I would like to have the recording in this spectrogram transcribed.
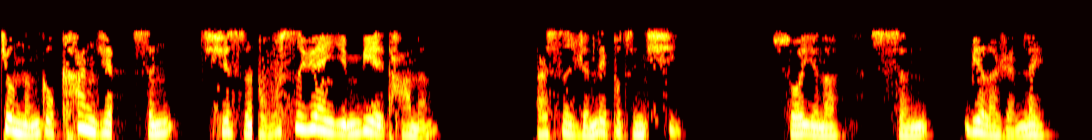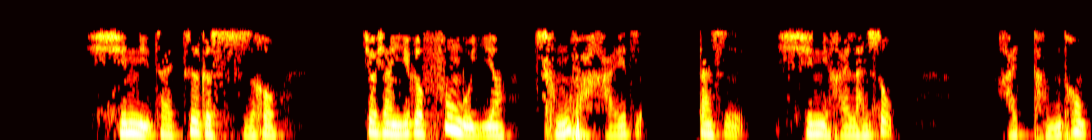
就能够看见神其实不是愿意灭他们，而是人类不争气，所以呢，神灭了人类，心里在这个时候就像一个父母一样惩罚孩子，但是。心里还难受，还疼痛，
